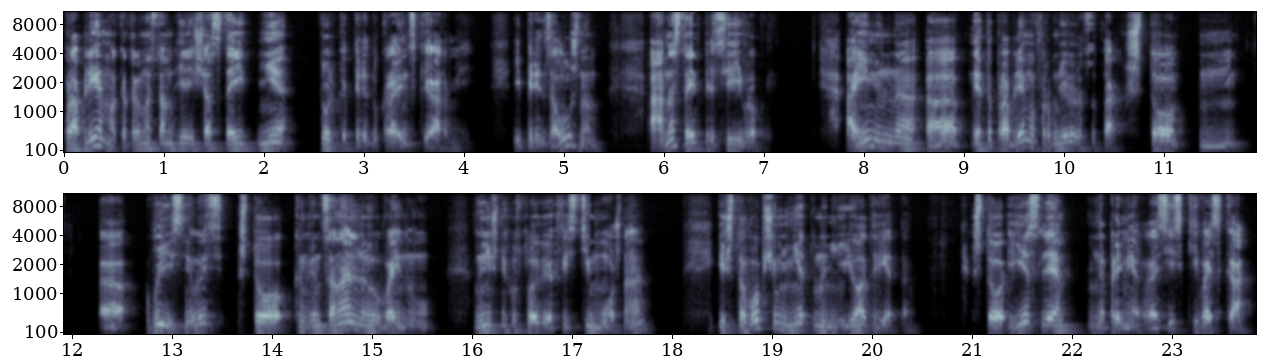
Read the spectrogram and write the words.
проблема, которая на самом деле сейчас стоит не только перед украинской армией и перед Залужным, а она стоит перед всей Европой. А именно э, эта проблема формулируется так, что э, выяснилось, что конвенциональную войну в нынешних условиях вести можно, и что, в общем, нету на нее ответа. Что если, например, российские войска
